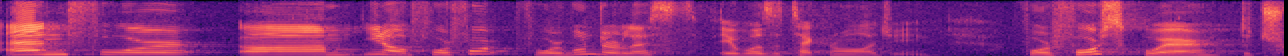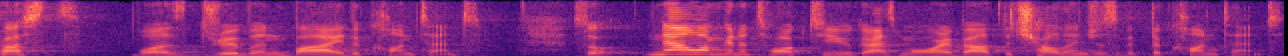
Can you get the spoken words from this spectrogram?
And for, um, you know, for, for, for Wunderlist, it was a technology. For Foursquare, the trust was driven by the content. So now I'm going to talk to you guys more about the challenges with the content.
